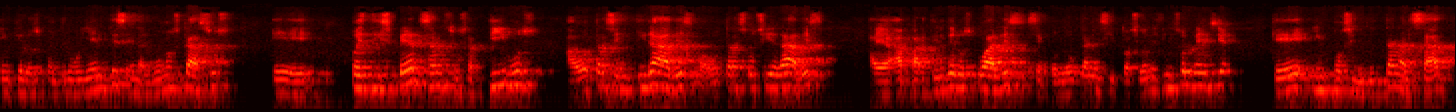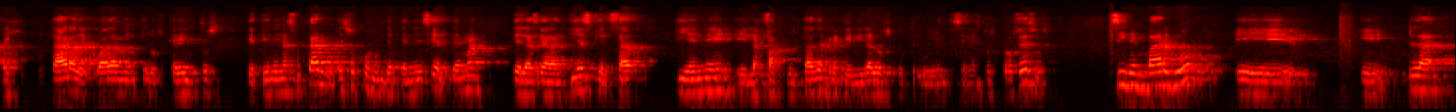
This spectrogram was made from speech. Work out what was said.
en que los contribuyentes en algunos casos eh, pues dispersan sus activos a otras entidades o a otras sociedades eh, a partir de los cuales se colocan en situaciones de insolvencia que imposibilitan al SAT ejecutar adecuadamente los créditos que tienen a su cargo. Eso con independencia del tema de las garantías que el SAT tiene eh, la facultad de requerir a los contribuyentes en estos procesos. Sin embargo, eh, eh, la,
